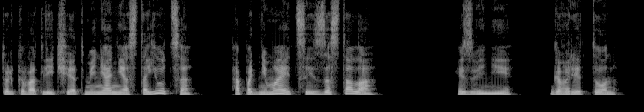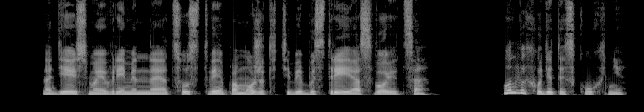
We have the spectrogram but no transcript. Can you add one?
Только в отличие от меня не остается, а поднимается из-за стола. «Извини», — говорит он, — «надеюсь, мое временное отсутствие поможет тебе быстрее освоиться». Он выходит из кухни.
